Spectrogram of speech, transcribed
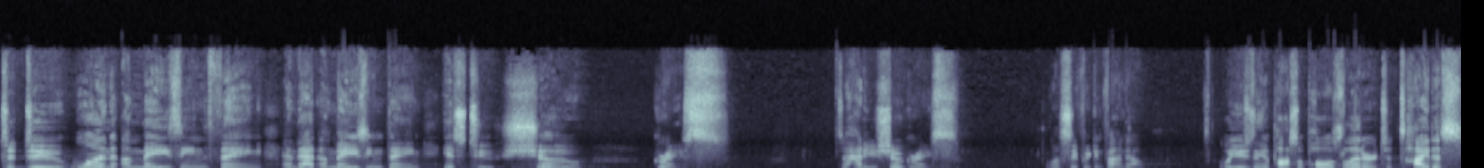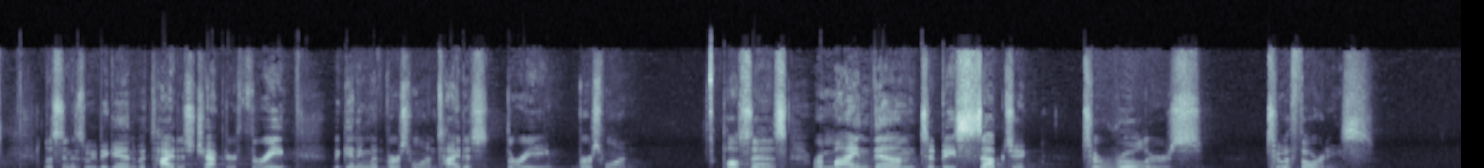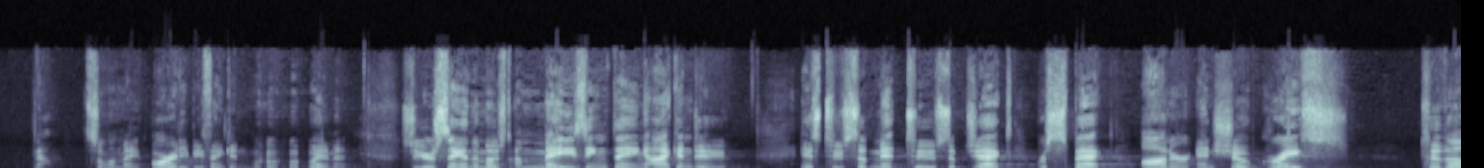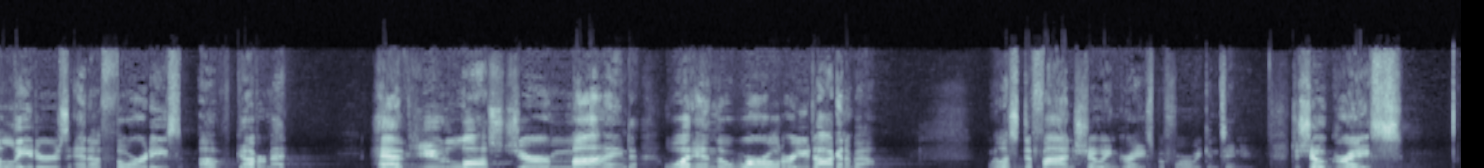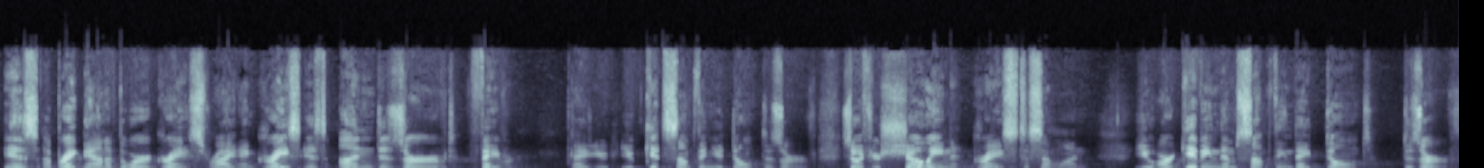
to do one amazing thing, and that amazing thing is to show grace. So, how do you show grace? Well, let's see if we can find out. We'll use the Apostle Paul's letter to Titus. Listen as we begin with Titus chapter 3 beginning with verse 1. Titus 3, verse 1. Paul says, Remind them to be subject to rulers, to authorities. Now, someone may already be thinking, wait a minute. So you're saying the most amazing thing I can do is to submit to, subject, respect, honor, and show grace to the leaders and authorities of government? Have you lost your mind? What in the world are you talking about? Well, let's define showing grace before we continue. To show grace is a breakdown of the word grace, right? And grace is undeserved favor. Okay, you, you get something you don't deserve. So if you're showing grace to someone, you are giving them something they don't deserve.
